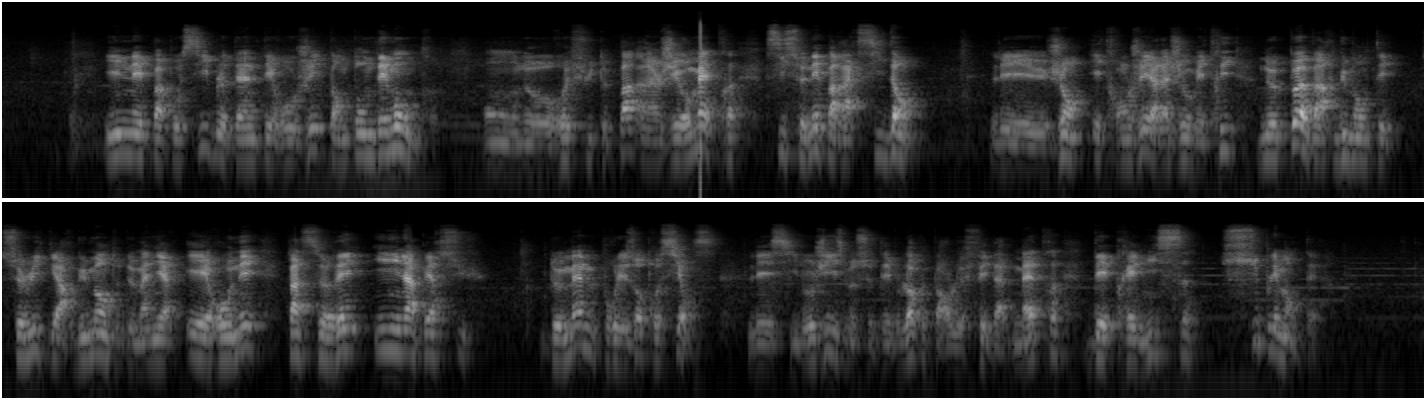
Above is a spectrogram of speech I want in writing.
Il n'est pas possible d'interroger quand on démontre. On ne refute pas un géomètre si ce n'est par accident. Les gens étrangers à la géométrie ne peuvent argumenter. Celui qui argumente de manière erronée passerait inaperçu. De même pour les autres sciences. Les syllogismes se développent par le fait d'admettre des prémices supplémentaires.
